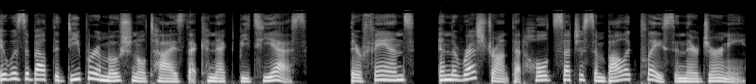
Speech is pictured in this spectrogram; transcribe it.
It was about the deeper emotional ties that connect BTS, their fans, and the restaurant that holds such a symbolic place in their journey.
